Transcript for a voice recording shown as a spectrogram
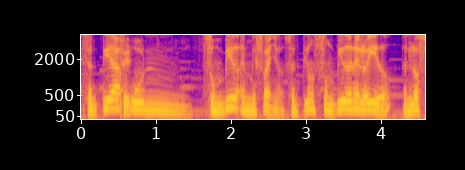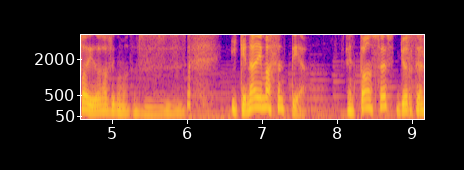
Sentía Sí. un zumbido en mi sueño. Sentía un zumbido en el oído, en los oídos, así como. y que nadie más sentía. Entonces yo te-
